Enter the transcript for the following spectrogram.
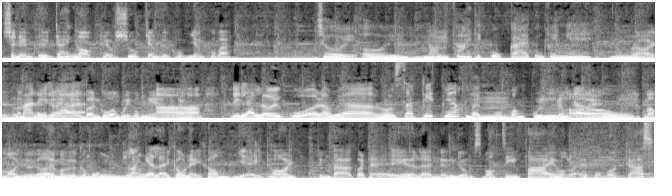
sẽ đem tới trái ngọt theo suốt chặng đường hôn nhân của bạn trời ơi ừ. nói phải thì củ cải cũng phải nghe đúng rồi là mà đấy là kế bên của quang quý cũng nghe uh, rồi đó đấy là lời của Laura Rosakis nhé không phải ừ. của quang quý rồi. đâu mà mọi ừ. người ơi mọi người có muốn lắng nghe lại câu này không dễ thôi chúng ta có thể lên ứng dụng Spotify hoặc là Apple Podcast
